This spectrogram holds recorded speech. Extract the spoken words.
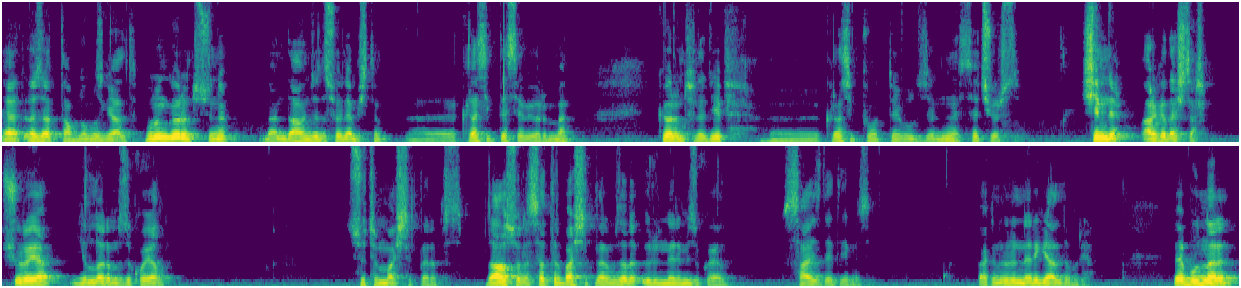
Evet, özet tablomuz geldi. Bunun görüntüsünü ben daha önce de söylemiştim. Ee, klasikte seviyorum ben. Görüntüle deyip e, klasik pivot table düzenini seçiyoruz. Şimdi arkadaşlar şuraya yıllarımızı koyalım. Sütun başlıklarımız. Daha sonra satır başlıklarımıza da ürünlerimizi koyalım. Size dediğimizi. Bakın ürünleri geldi buraya. Ve bunların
